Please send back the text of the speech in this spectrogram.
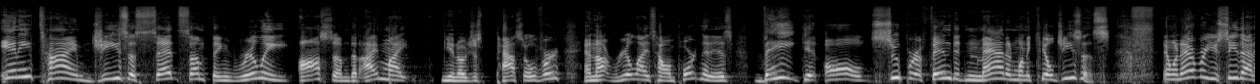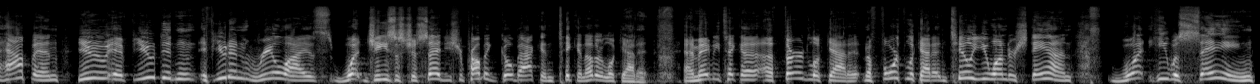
anytime Jesus said something really awesome that I might you know, just pass over and not realize how important it is, they get all super offended and mad and want to kill Jesus. And whenever you see that happen, you if you didn't if you didn't realize what Jesus just said, you should probably go back and take another look at it. And maybe take a, a third look at it and a fourth look at it until you understand what he was saying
